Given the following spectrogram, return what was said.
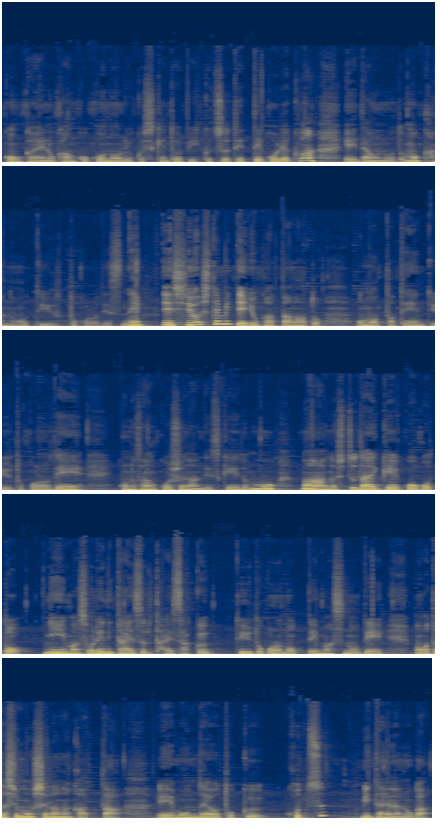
今回の韓国語能力試験トピック2徹底攻略は、えダウンロードも可能っていうところですね。で使用してみてよかったなと思った点というところでこの参考書なんですけれどもまああの出題傾向ごとに、まあ、それに対する対策っていうところ載っていますので、ま、私も知らなかった、えー、問題を解くコツみたいなのが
